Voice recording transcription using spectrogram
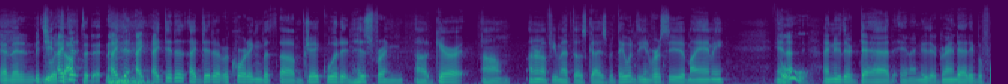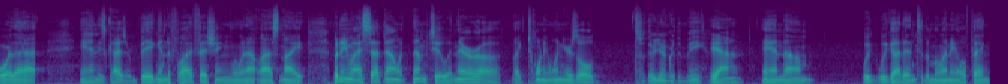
and then But you I did- adopted it. I did. I, I did a I did a recording with um, Jake Wood and his friend uh, Garrett. Um, I don't know if you met those guys, but they went to the University of Miami, and I, I knew their dad and I knew their granddaddy before that. And these guys are big into fly fishing. We went out last night, but anyway, I sat down with them two, and they're uh, like 21 years old. so they're younger than me. Yeah, and um, we we got into the millennial thing,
